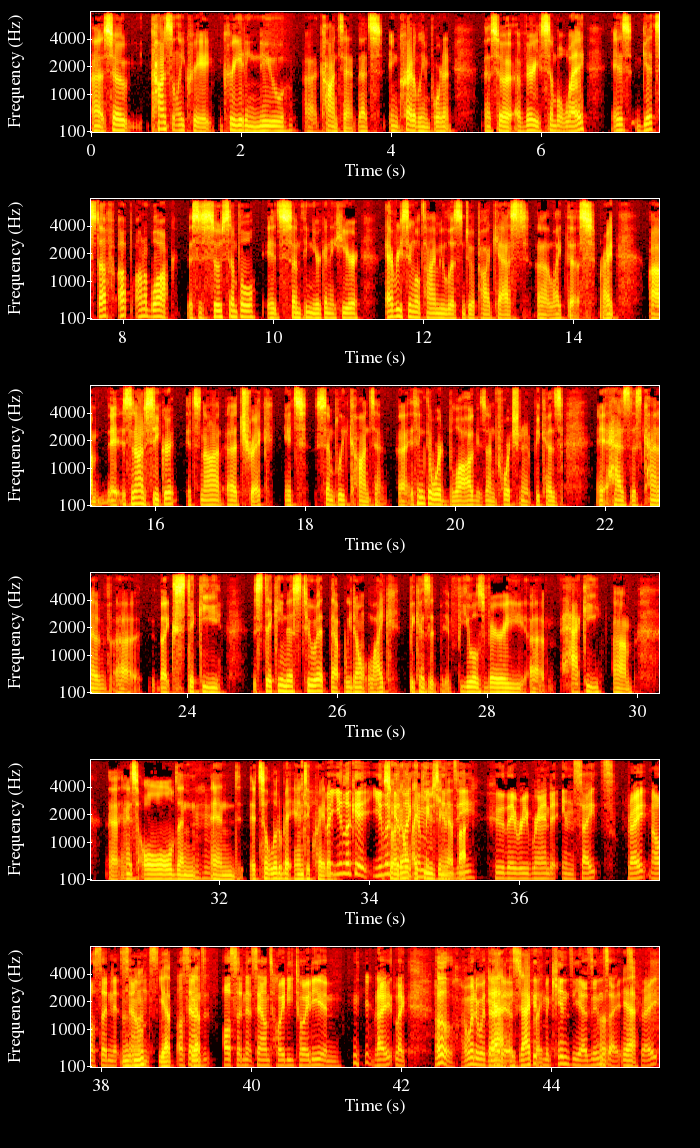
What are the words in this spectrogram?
Uh, so constantly create creating new uh, content that's incredibly important. Uh, so a very simple way is get stuff up on a blog. This is so simple. It's something you're going to hear every single time you listen to a podcast uh, like this, right? Um, it's not a secret. It's not a trick. It's simply content. Uh, I think the word blog is unfortunate because it has this kind of uh, like sticky stickiness to it that we don't like because it, it feels very uh, hacky. Um, uh, and it's old and mm-hmm. and it's a little bit antiquated. But you look at you look so at like, like a McKinsey it, who they rebrand it Insights, right? And all of a sudden it mm-hmm. sounds mm-hmm. yep. all sounds yep. all of a sudden it sounds hoity toity and right? Like, oh, I wonder what that yeah, is. Exactly. McKinsey has insights, oh, yeah. right?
